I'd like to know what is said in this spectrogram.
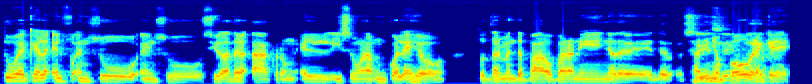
tuve que él, en, su, en su ciudad de Akron, él hizo un colegio totalmente pago para niños, de, de o sea, niños pobres que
